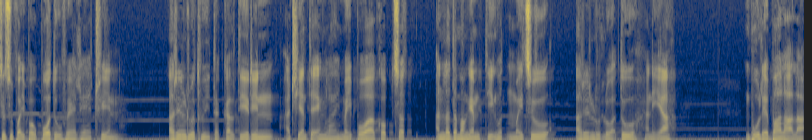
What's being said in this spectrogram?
chu chu pai bầu po tu ve le thin. Aril ru thui tak kal tirin a thian te englai mai po a kop chot. An la damang em ti ngot mai chu aril ru lo tu ania bule bala la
